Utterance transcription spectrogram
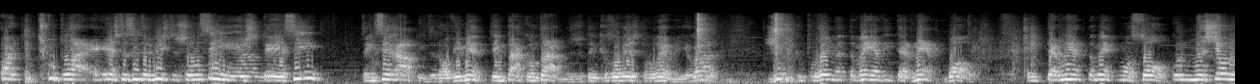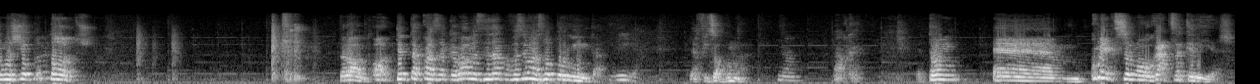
Olha, desculpe lá, estas entrevistas são assim, isto é assim, tem que ser rápido, obviamente, tentar contar, mas eu tenho que resolver este problema. E agora, juro que o problema também é de internet, bolas. A internet também é como o sol, quando nasceu, não nasceu para todos. Pronto, o tempo está quase a acabar, mas ainda dá para fazer mais uma pergunta. Diga. Já fiz alguma? Não. Ok. Então, ehm, como é que se chama o gato Zacarias?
